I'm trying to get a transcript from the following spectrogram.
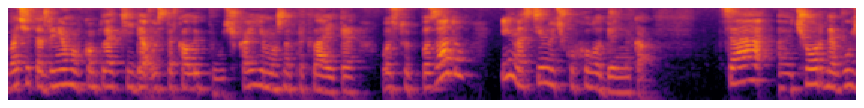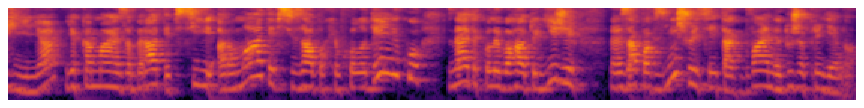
Бачите, до нього в комплекті йде ось така липучка. Її можна приклеїти ось тут позаду і на стіночку холодильника. Це чорне вугілля, яке має забирати всі аромати, всі запахи в холодильнику. Знаєте, коли багато їжі, е, запах змішується і так буває не дуже приємно.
